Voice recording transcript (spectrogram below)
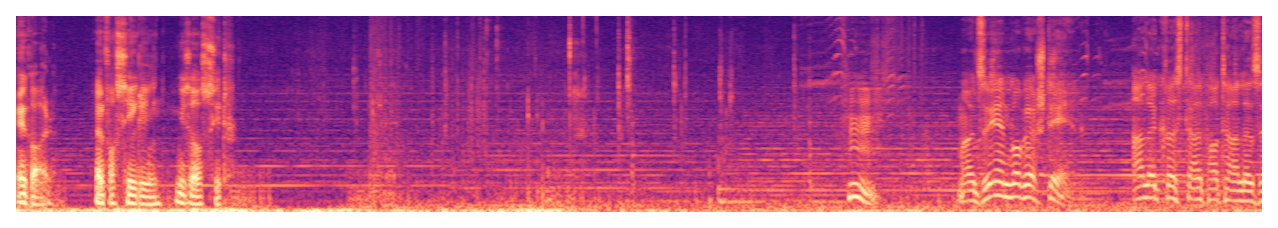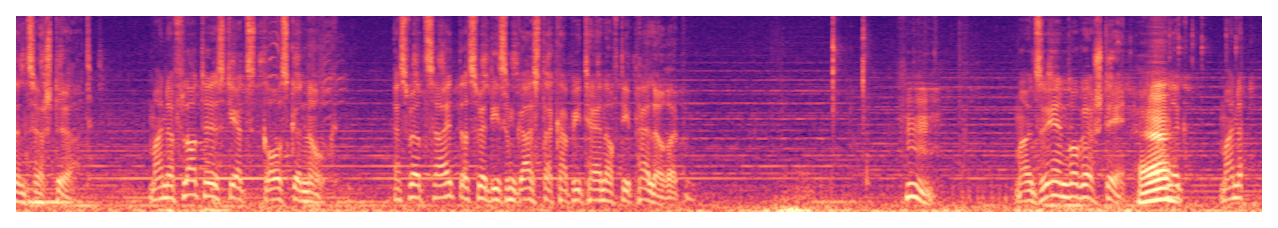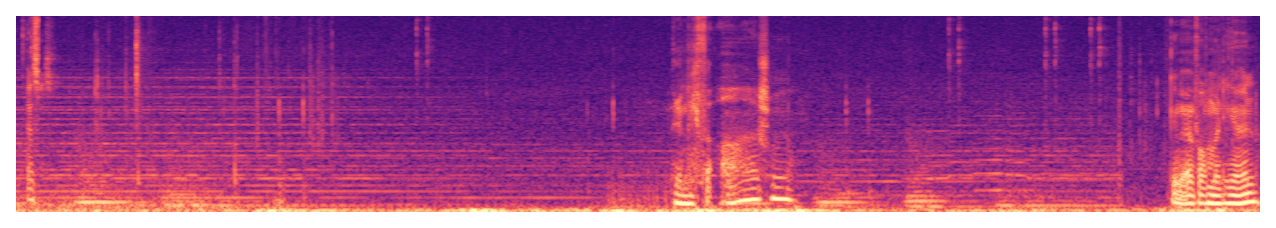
Egal. Einfach segeln, wie es aussieht. Hm. Mal sehen, wo wir stehen. Alle Kristallportale sind zerstört. Meine Flotte ist jetzt groß genug. Es wird Zeit, dass wir diesem Geisterkapitän auf die Pelle rücken. Hm. Mal sehen, wo wir stehen. Hä? Alle, meine... Es... verarschen? Gehen wir einfach mal hier hin.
